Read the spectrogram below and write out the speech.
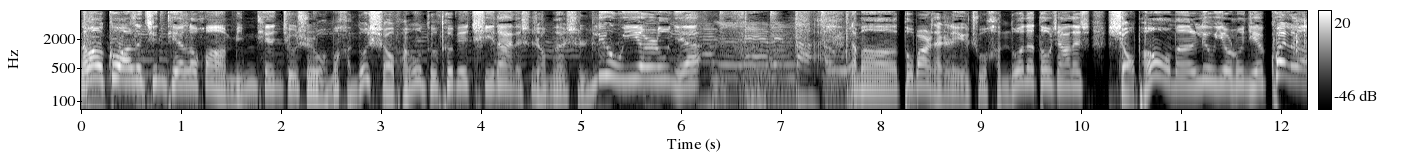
那么过完了今天的话，明天就是我们很多小朋友都特别期待的是什么呢？是六一儿童节。那么豆瓣在这里祝很多的豆家的小朋友们六一儿童节快乐。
